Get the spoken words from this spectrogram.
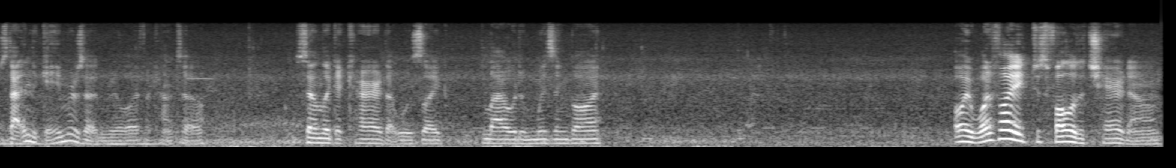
Is that in the game or is that in real life? I can't tell. Sound like a car that was like loud and whizzing by. Oh wait, what if I just follow the chair down?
